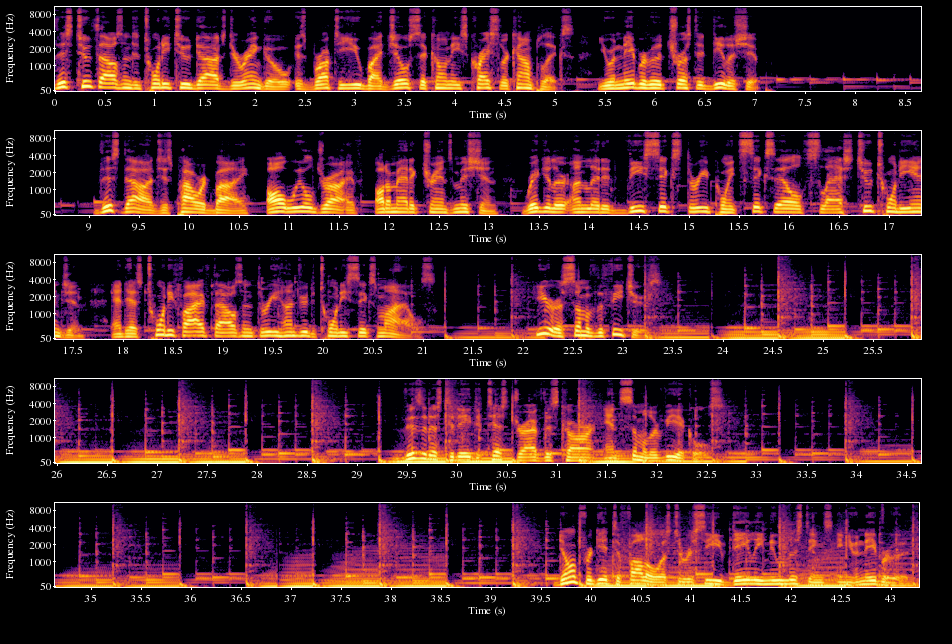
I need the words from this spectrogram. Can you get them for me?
This 2022 Dodge Durango is brought to you by Joe Cecconi's Chrysler Complex, your neighborhood trusted dealership. This Dodge is powered by all-wheel drive, automatic transmission, regular unleaded V6 3.6L/220 engine, and has 25,326 miles. Here are some of the features. Visit us today to test drive this car and similar vehicles. Don't forget to follow us to receive daily new listings in your neighborhood.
